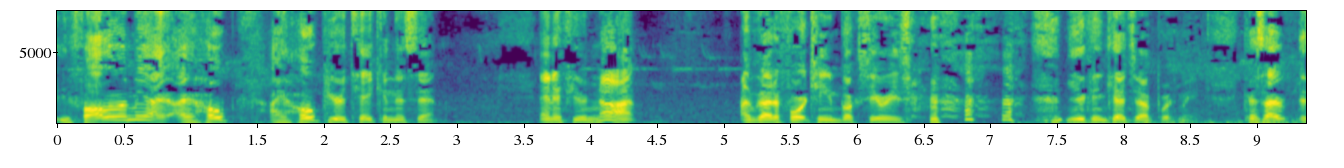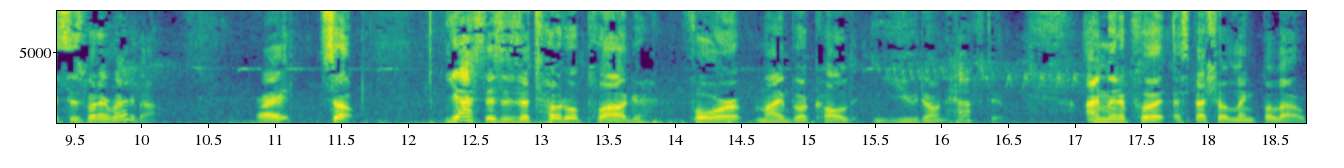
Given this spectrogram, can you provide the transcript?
you following me? I, I hope, I hope you're taking this in. And if you're not, I've got a 14 book series. you can catch up with me because this is what I write about, right? So Yes, this is a total plug for my book called You Don't Have to. I'm going to put a special link below.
